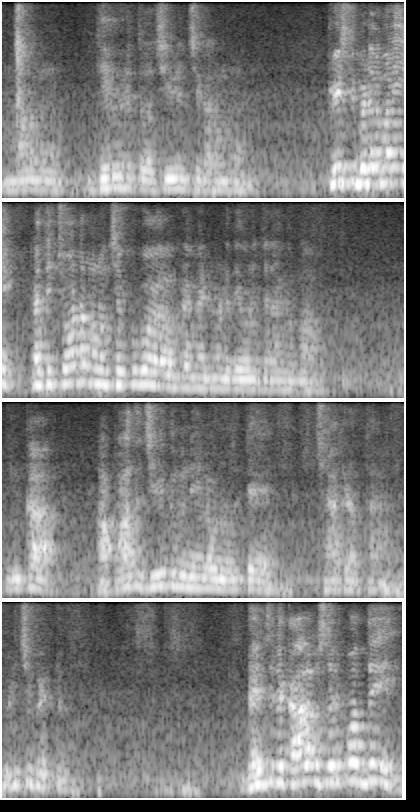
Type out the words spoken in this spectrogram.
మనము దేవునితో జీవించగలము. క్రీస్తు బిడ్డలమని ప్రతి చోట మనం చెప్పుకోగలం ప్రేమైనటువంటి దేవుని జనాంగమా? ఇంకా ఆ పాత జీవితం నీలో ఉంటే జాగ్రత్త విడిచిపెట్టు. గడిచిన కాలం సరిపోద్ది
